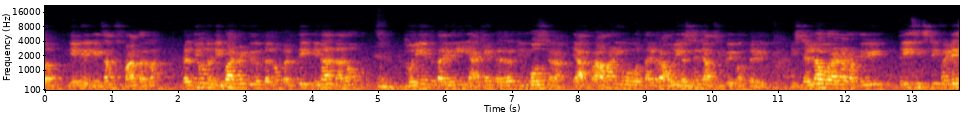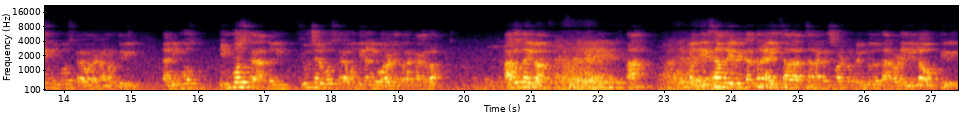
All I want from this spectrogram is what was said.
ಏನು ಎಕ್ಸಾಮ್ಸ್ ಮಾಡ್ತಾರಲ್ಲ, ಪ್ರತಿಯೊಂದು ಡಿಪಾರ್ಟ್ಮೆಂಟ್ ವಿರುದ್ಧನೂ ಪ್ರತಿ ದಿನ ನಾನು ಧ್ವನಿ ಎತ್ತುತ್ತಾ ಇದ್ದೀನಿ. ಯಾಕೆ ಅಂತ ಹೇಳಿದ್ರೆ, ನಿಮಗೋಸ್ಕರ, ಯಾರು ಪ್ರಾಮಾಣಿಕವಾಗಿ ಓದ್ತಾ ಅವ್ರಿಗೆ ಅಷ್ಟೇ ಜಾಬ್ ಸಿಗ್ಬೇಕು ಅಂತ ಹೇಳಿ. ಇಷ್ಟೆಲ್ಲ ಹೋರಾಟ ಮಾಡ್ತೀವಿ. ತ್ರೀ ಸಿಕ್ಸ್ಟಿ ಫೈವ್ ಡೇಸ್ ನಿಮಗೋಸ್ಕರ ಹೋರಾಟ ಮಾಡ್ತೀವಿ. ನಾನು ನಿಮ್ಗೋಸ್, ನಿಮ್ಗೋಸ್ಕರ ಅದು ನಿಮ್ ಫ್ಯೂಚರ್ಗೋಸ್ಕರ ಒಂದಿನ ನೀವು ಹೋರಾಟ ಬರಕ್ಕಾಗಲ್ವಾ? ಆಗುತ್ತಾ ಇಲ್ವಾ? ಒಂದು ಎಕ್ಸಾಮ್ ಬರೀಬೇಕಂದ್ರೆ ಐದ್ ಸಾವಿರ, ಹತ್ತು ಸಾವಿರ ಖರ್ಚು ಮಾಡ್ಕೊಂಡು ಬೆಂಗಳೂರು, ಧಾರವಾಡ ಎಲ್ಲ ಹೋಗ್ತೀವಿ.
